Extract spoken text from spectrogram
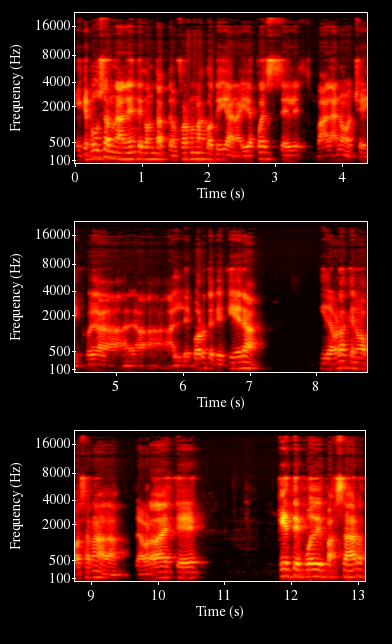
el que puede usar una lente de contacto en forma cotidiana y después se va a la noche y juega al deporte que quiera, y la verdad es que no va a pasar nada. La verdad es que ¿Qué te puede pasar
